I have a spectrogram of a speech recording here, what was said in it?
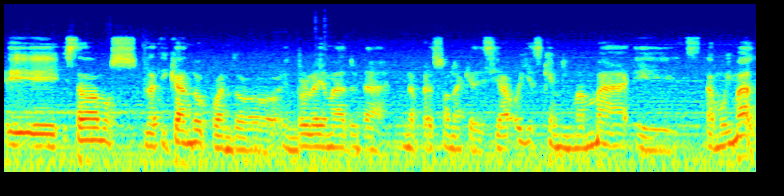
estábamos platicando cuando entró la llamada de una, una, persona que decía, oye, es que mi mamá está muy mal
